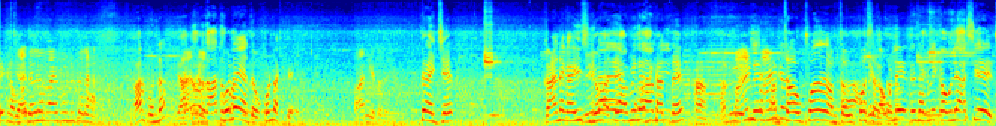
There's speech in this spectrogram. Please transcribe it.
एक नंबर. हा कोणता? कोण आहे यादव कोण लागते पान घेतो द्यायचे. काय ना काही आम्ही खात नाही. हा. आमचा उपवास आमचा उपवास आमचा. ते सगळे कौले असेच.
